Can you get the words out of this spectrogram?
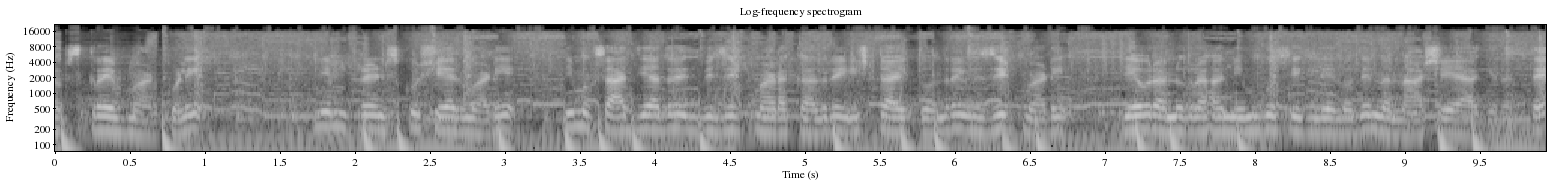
ಸಬ್ಸ್ಕ್ರೈಬ್ ಮಾಡ್ಕೊಳ್ಳಿ. ನಿಮ್ಮ ಫ್ರೆಂಡ್ಸ್ಗೂ ಶೇರ್ ಮಾಡಿ. ನಿಮಗೆ ಸಾಧ್ಯ ಆದರೆ ವಿಸಿಟ್ ಮಾಡೋಕ್ಕಾದರೆ ಇಷ್ಟ ಆಯಿತು ಅಂದರೆ ವಿಸಿಟ್ ಮಾಡಿ. ದೇವರ ಅನುಗ್ರಹ ನಿಮಗೂ ಸಿಗಲಿ ಅನ್ನೋದೇ ನನ್ನ ಆಶಯ ಆಗಿರುತ್ತೆ.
